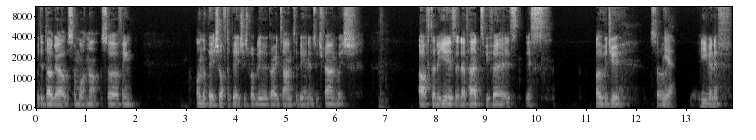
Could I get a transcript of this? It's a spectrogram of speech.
with the dugouts and whatnot. So I think on the pitch, off the pitch, is probably a great time to be an Ipswich fan. Which, after the years that they've had, to be fair, it's it's overdue. So Yeah, even if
